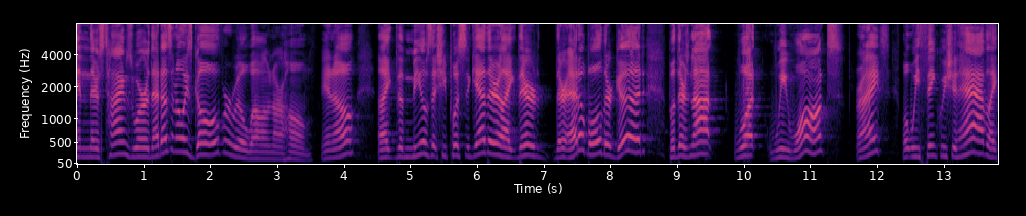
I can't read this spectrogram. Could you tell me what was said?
And there's times where that doesn't always go over real well in our home, you know? Like the meals that she puts together, like they're they're edible, they're good, but there's not what we want, right? what we think we should have. Like,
